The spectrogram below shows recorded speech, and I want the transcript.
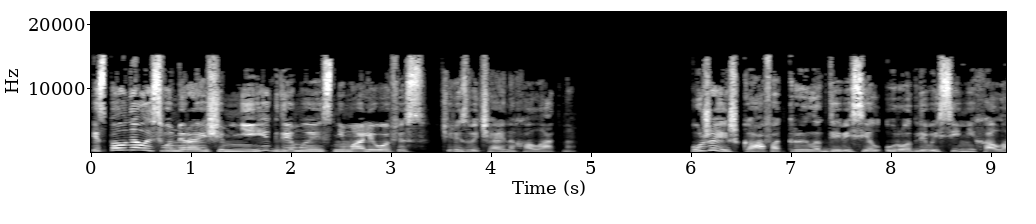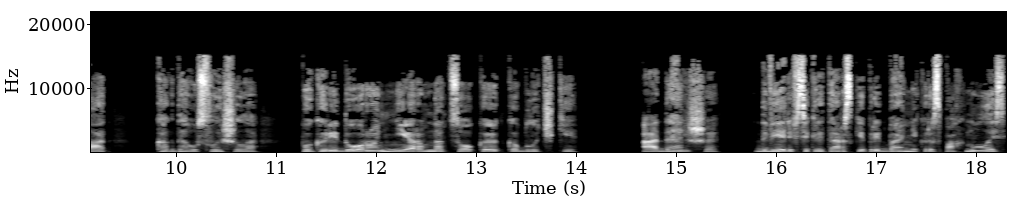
исполнялась в умирающем НИИ, где мы снимали офис, чрезвычайно халатно. Уже и шкаф открыла, где висел уродливый синий халат, когда услышала — по коридору нервно цокают каблучки. А дальше дверь в секретарский предбанник распахнулась,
